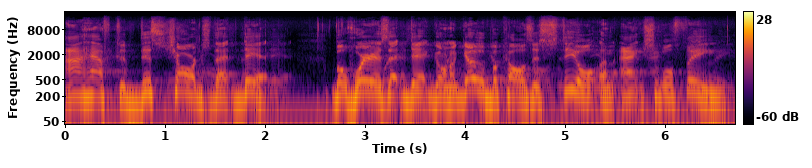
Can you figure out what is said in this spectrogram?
I have to discharge that debt. But where is that debt going to go? Because it's still an actual thing.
